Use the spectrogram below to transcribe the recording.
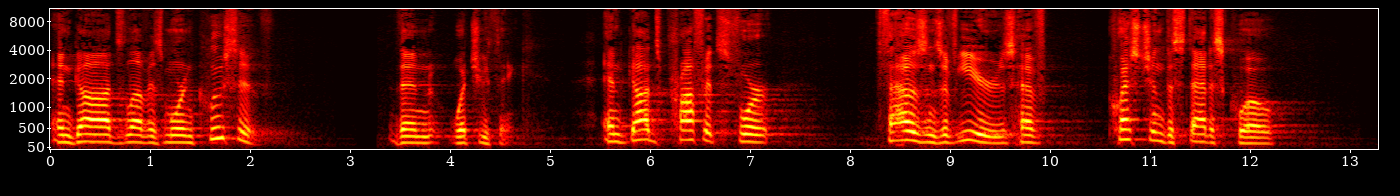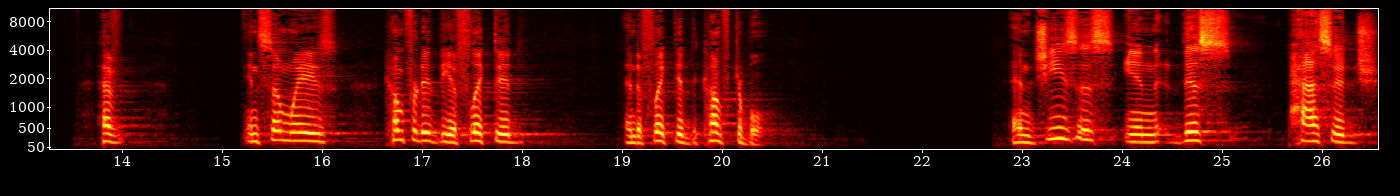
And God's love is more inclusive than what you think. And God's prophets for thousands of years have questioned the status quo, have in some ways, comforted the afflicted and afflicted the comfortable. And Jesus, in this passage,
